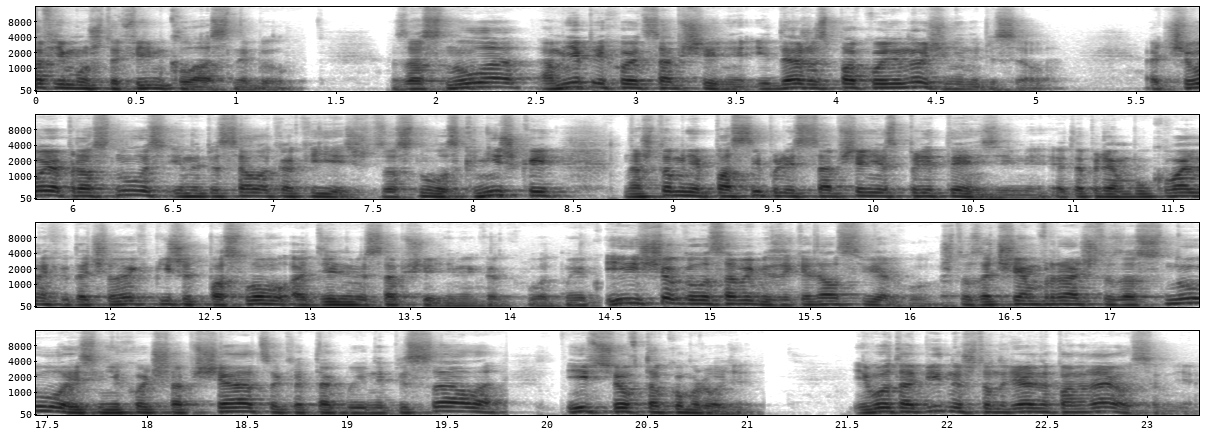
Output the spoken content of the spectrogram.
написав ему, что фильм классный был. Заснула, а мне приходит сообщение, и даже спокойной ночи не написала. Отчего я проснулась и написала как есть, заснула с книжкой, на что мне посыпались сообщения с претензиями. Это прям буквально, когда человек пишет по слову отдельными сообщениями, как вот мы. И еще голосовыми закидал сверху, что зачем врать, что заснула, если не хочешь общаться, как так бы и написала. И все в таком роде. И вот обидно, что он реально понравился мне.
